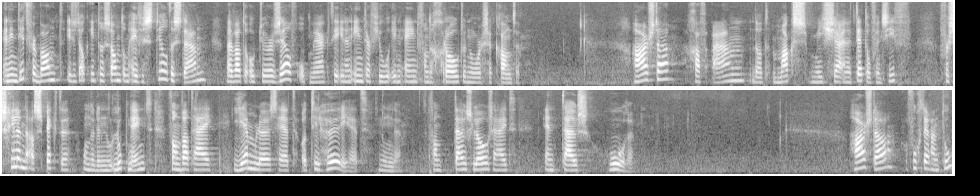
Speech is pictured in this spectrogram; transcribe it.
En in dit verband is het ook interessant om even stil te staan bij wat de auteur zelf opmerkte in een interview in een van de grote Noorse kranten. Harsta gaf aan dat Max, Misha en het TED-offensief verschillende aspecten onder de loep neemt van wat hij hjemlöshet of tillhörighet noemde. Van thuisloosheid en thuis horen. Harstad voegt eraan toe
